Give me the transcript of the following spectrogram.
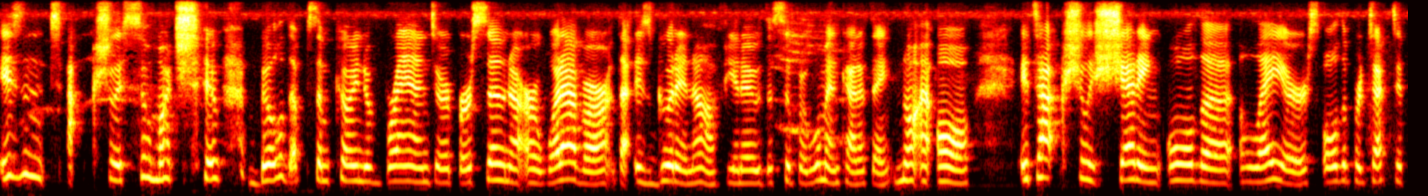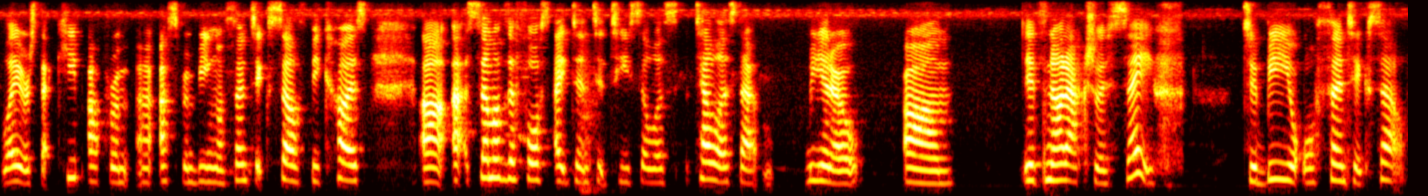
isn't actually so much to build up some kind of brand or persona or whatever that is good enough, you know, the superwoman kind of thing. Not at all it's actually shedding all the layers all the protective layers that keep up from uh, us from being authentic self because uh, uh, some of the false identities tell us tell us that you know um, it's not actually safe to be your authentic self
